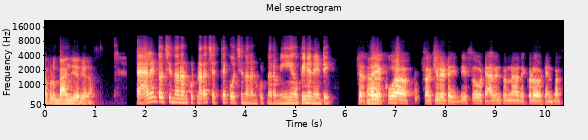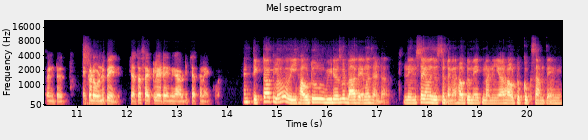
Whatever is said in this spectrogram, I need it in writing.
అప్పుడు బ్యాన్ చేయరు కదా. టాలెంట్ వచ్చిందని అనుకుంటున్నారా? చెత్త ఎక్కువ వచ్చిందని అనుకుంటున్నారా? మీ ఒపీనియన్ ఏంటి? చెత్త. ఎక్కువ సర్క్యులేట్ అయింది. సో టాలెంట్ ఉన్న అది ఎక్కడో టెన్ పర్సెంట్ ఎక్కడో ఉండిపోయింది. చెత్త సర్క్యులేట్ అయింది కాబట్టి చెత్తనే ఎక్కువ. అండ్ టిక్ టాక్లో ఈ హౌ టు వీడియోస్ కూడా బాగా ఫేమస్ అంట. నేను ఇన్స్టాగ్రామ్లో చూస్తుంటాం కదా how to make money or how to cook something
